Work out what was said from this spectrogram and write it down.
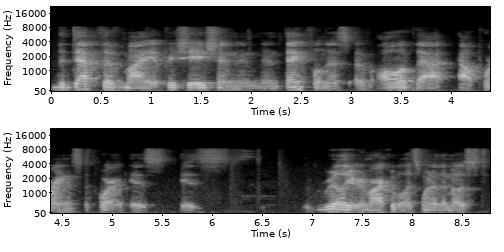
the depth of my appreciation and, and, thankfulness of all of that outpouring and support is is really remarkable. It's one of the most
